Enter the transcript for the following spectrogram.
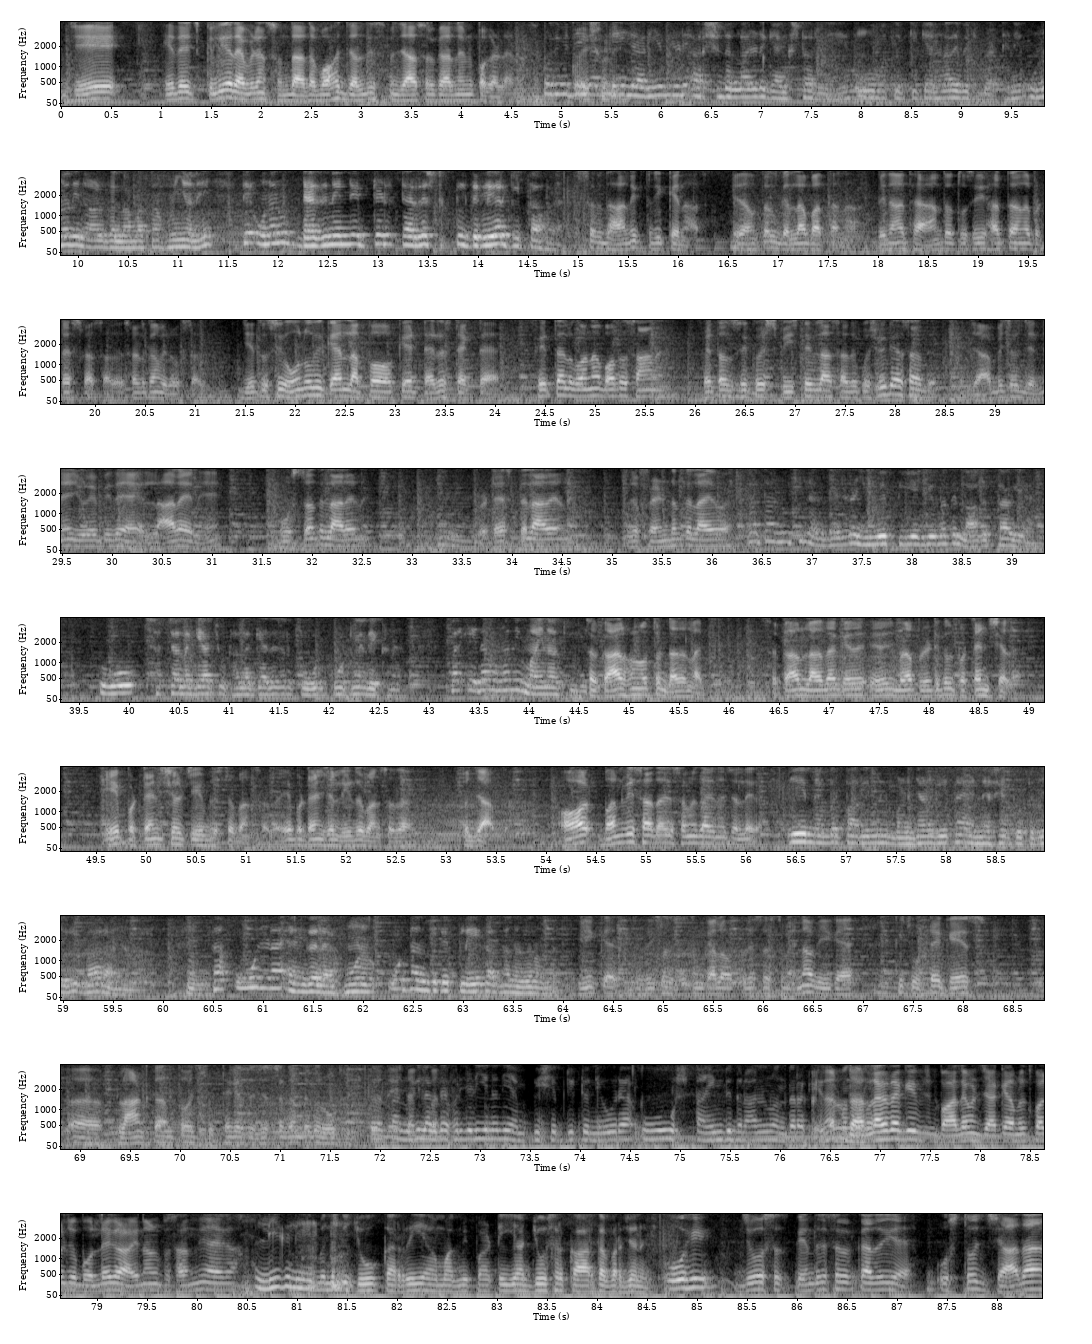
ਜੇ ਇਹਦੇ ਵਿੱਚ ਕਲੀਅਰ ਐਵੀਡੈਂਸ ਹੁੰਦਾ ਤਾਂ ਬਹੁਤ ਜਲਦੀ ਪੰਜਾਬ ਸਰਕਾਰ ਨੇ ਇਹਨੂੰ ਪਕੜ ਲੈਣਾ ਸੀ ਉਹਦੇ ਵਿੱਚ ਇਹ। ਕਹੀ ਜਾ ਰਹੀ ਹੈ ਵੀ ਜਿਹੜੇ ਅਰਸ਼ ਡੱਲਾ ਜਿਹੜੇ ਗੈਂਗਸਟਰ ਨੇ ਉਹ ਮਤਲਬ ਕਿ ਕੈਨੇਡਾ ਦੇ ਵਿੱਚ ਬੈਠੇ ਨੇ ਉਹਨਾਂ ਦੇ ਨਾਲ ਗੱਲਾਂ ਬਾਤਾਂ ਹੋਈਆਂ ਨੇ ਤੇ ਉਹਨਾਂ ਨੂੰ ਡੈਜ਼ਿਗਨੇਟਡ ਟੈਰਰਿਸਟ ਡਿਕਲੇਅਰ ਕੀਤਾ ਹੋਇਆ ਸੰਵਿਧਾਨਿਕ ਤਰੀਕੇ ਨਾਲ ਇਹਦਾ ਮਤਲਬ ਗੱਲਾਂ ਬਾਤਾਂ ਨਾਲ ਬਿਨਾਂ ਹਥਿਆਰਾਂ ਤੋਂ ਤੁਸੀਂ ਹਰ ਤਰ੍ਹਾਂ ਦਾ ਪ੍ਰੋਟੈਸਟ ਕਰ ਸਕਦੇ ਹੋ ਸੜਕਾਂ ਵੀ ਰੋਕ ਸਕਦੇ। ਜੇ ਤੁਸੀਂ ਉਹਨੂੰ ਵੀ ਕਹਿਣ ਲੱਪੋ ਕਿ ਟੈਰਰਿਸਟ ਐਕਟ ਹੈ ਫਿਰ ਤਾਂ ਲਗਾਉਣਾ ਬਹੁਤ ਆਸਾਨ ਹੈ ਫਿਰ ਤਾਂ ਤੁਸੀਂ ਕੋਈ ਸਪੀਚ ਤੇ ਵੀ ਲਾ ਸਕਦੇ ਕੁਝ ਵੀ ਕਹਿ ਸਕਦੇ ਹੋ। ਪੰਜਾਬ ਵਿੱਚ ਉਹ ਜਿੰਨੇ ਯੂਏਪੀ ਦੇ ਲਾ ਰਹੇ ਨੇ ਪੋਸਟਰਾਂ ਤੇ ਲਾ ਰਹੇ ਨੇ ਪ੍ਰੋਟੈਸਟ ਤੇ ਲਾ ਰਹੇ ਨੇ ਰੈਫਰੈਂਡਮ ਤੇ ਲਾਏ ਹੋਏ। ਤਾਂ ਤੁਹਾਨੂੰ ਕੀ ਲੱਗਦਾ ਜਿਹੜਾ ਯੂਏਪੀਏ ਜੀ ਉਹਨਾਂ ਤੇ ਲਾ ਦਿੱਤਾ ਗਿਆ ਉਹ ਸੱਚਾ ਲੱਗਿਆ ਝੂਠਾ ਲੱਗਿਆ ਤੇ ਜਦੋਂ ਕੋਰਟ ਕੋਰਟ ਨੇ ਦੇਖਣਾ। ਪਰ ਇਹਦਾ ਉਹਨਾਂ ਦੀ ਮਾਇਨਾ ਕੀ ਹੈ? ਸਰਕਾਰ ਹੁਣ ਉਹ ਤੋਂ ਡਰਨ ਲੱਗ ਪਈ। ਸਰਕਾਰ ਨੂੰ ਲੱਗਦਾ ਕਿ ਇਹਦੇ ਬੜਾ ਪੋਲੀਟੀਕਲ ਪੋਟੈਂਸ਼ੀਅਲ ਹੈ। ਇਹ ਪੋਟੈਂਸ਼ੀਅਲ ਚੀਫ ਮਿਨਿਸਟਰ ਬਣ ਸਕਦਾ ਇਹ ਪੋਟੈਂਸ਼ੀਅਲ ਲੀਡਰ ਬਣ ਸਕਦਾ ਪੰਜਾਬ ਦਾ। ਔਰ ਬਣ ਵੀ ਸਕਦਾ ਜੇ ਸਮਝਦਾਰੀ ਨਾਲ ਚੱਲੇਗਾ। ਜੇ ਮੈਂਬਰ ਪਾਰਲੀਮੈਂਟ ਬਣ ਜਾਣਗੇ ਤਾਂ ਐਨਐਸਏ ਟੁੱਟ ਜਾਏਗੀ ਬਾਹਰ ਆ ਜਾਣਗੇ। ਤਾਂ ਉਹ ਜਿਹੜਾ ਐਂਗਲ ਹੈ ਹੁਣ ਉਹ ਤੁਹਾਨੂੰ ਕਿਤੇ ਪਲੇ ਕਰਦਾ ਨਜ਼ਰ ਆਉਂਦਾ। ਵੀਕ ਹੈ ਜੁਡੀਸ਼ੀਅਲ ਸਿਸਟਮ ਕਹ ਲਓ ਪੁਲਿਸ ਸਿਸਟਮ ਇੰਨਾ ਵੀਕ ਹੈ ਕਿ ਝੂਠੇ ਕੇਸ ਪਲਾਂਟ ਕਰਨ ਤੋਂ ਝੂਠੇ ਕੇਸ ਰਜਿਸਟਰ ਕਰਨ ਤੋਂ ਕੋਈ ਰੋਕ ਨਹੀਂ। ਦੇਸ਼ ਤੁਹਾਨੂੰ ਕੀ ਲੱਗਦਾ ਫਿਰ ਜਿਹੜੀ ਇਹਨਾਂ ਦੀ ਐਮਪੀਸ਼ਿਪ ਦੀ ਟੈਨਿਓਰ ਹੈ ਉਹ ਉਸ ਟਾਈਮ ਦੇ ਦੌਰਾਨ ਇਹਨੂੰ ਅੰਦਰ ਰੱਖਣ ਇਹਨਾਂ ਨੂੰ ਡਰ ਲੱਗਦਾ ਕਿ ਪਾਰਲੀਮੈਂਟ ਜਾ ਕੇ ਅੰਮ੍ਰਿਤਪਾਲ ਜੋ ਬੋਲੇਗਾ ਇਹਨਾਂ ਨੂੰ ਪਸੰਦ ਨਹੀਂ ਆਏਗਾ। ਲੀਗਲੀ ਮਤਲਬ ਕਿ ਜੋ ਕਰ ਰਹੀ ਹੈ ਆਮ ਆਦਮੀ ਪਾਰਟੀ ਜਾਂ ਜੋ ਸਰਕਾਰ ਦਾ ਵਰਜਨ ਹੈ। ਉਹੀ ਜੋ ਕੇਂਦਰ ਸਰਕਾਰ ਕਰ ਰਹੀ ਹੈ ਉਸ ਤੋਂ ਜ਼ਿਆਦਾ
